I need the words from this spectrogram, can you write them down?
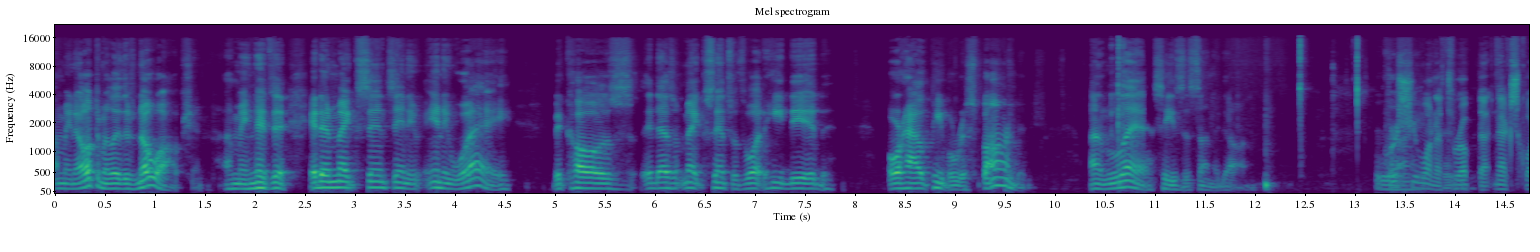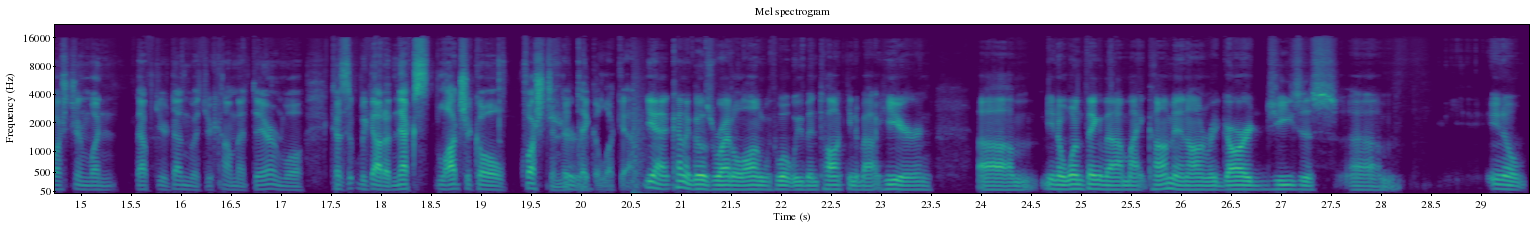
I mean, ultimately, there's no option. I mean, it it doesn't make sense any any way because it doesn't make sense with what he did or how people responded unless he's the son of God. Of course, right. you want to throw up that next question when after you're done with your comment there, and we'll because we got a next logical question sure. to take a look at. Yeah, it kind of goes right along with what we've been talking about here, and um, you know, one thing that I might comment on regard Jesus, um, you know,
